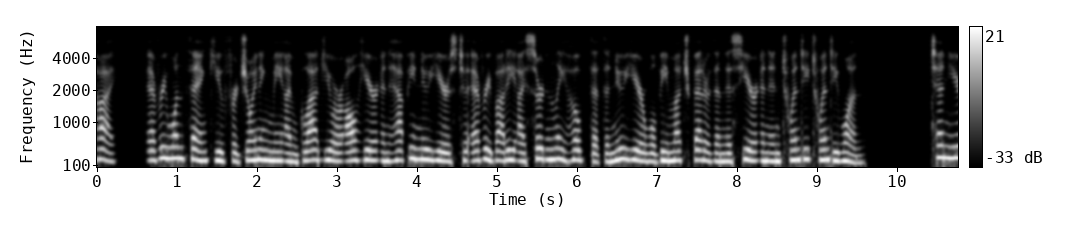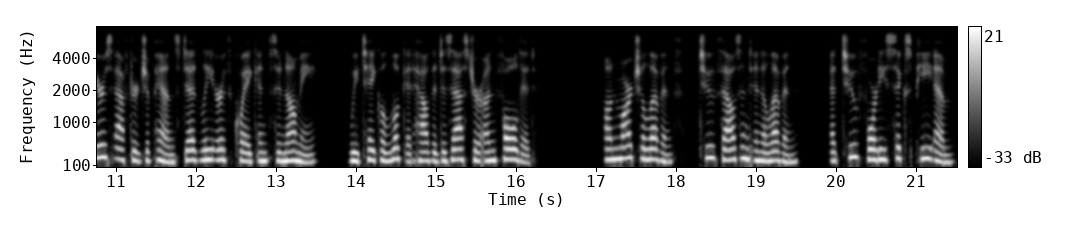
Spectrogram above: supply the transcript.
Hi, everyone thank you for joining me I'm glad you are all here and happy new years to everybody I certainly hope that the new year will be much better than this year and in 2021. 10 years after Japan's deadly earthquake and tsunami, we take a look at how the disaster unfolded. On March 11, 2011, at 2.46 pm,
